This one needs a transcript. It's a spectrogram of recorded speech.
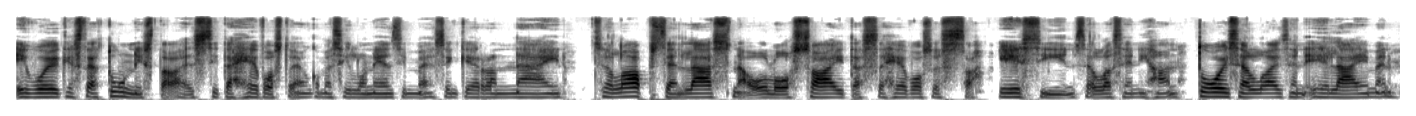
ei voi oikeastaan tunnistaa edes sitä hevosta, jonka mä silloin ensimmäisen kerran näin. Se lapsen läsnäolo sai tässä hevosessa esiin sellaisen ihan toisenlaisen eläimen.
